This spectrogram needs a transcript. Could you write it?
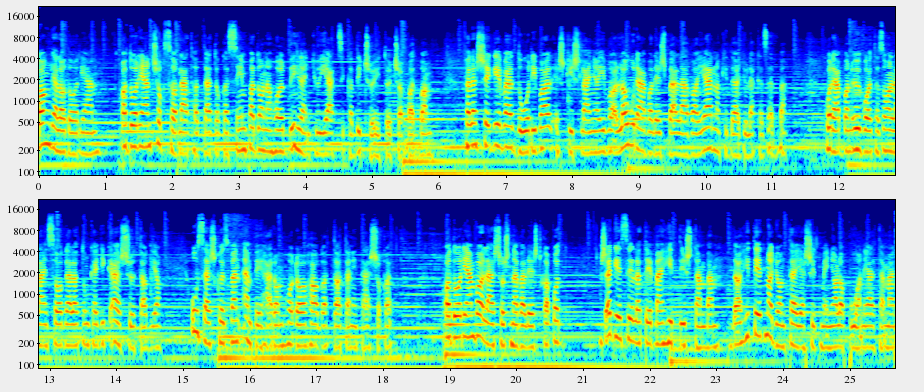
Gangel Adorján. Adorján sokszor láthattátok a színpadon, ahol billentyű játszik a dicsőítő csapatban. Feleségével, Dórival és kislányaival, Laurával és Bellával járnak ide a gyülekezetbe. Korábban ő volt az online szolgálatunk egyik első tagja. Úszás közben MP3-ról hallgatta a tanításokat. Adorján vallásos nevelést kapott, és egész életében hitt Istenben, de a hitét nagyon teljesítmény alapúan élte meg.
